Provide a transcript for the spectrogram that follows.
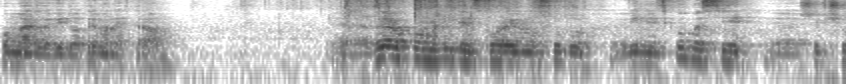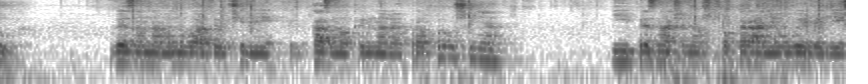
померли від отриманих травм. Е, Вироком Літинського районного суду Вінницької області Шевчук визнана винуватою у вчиненні вказаного кримінального правопорушення і призначено покарання у вигляді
